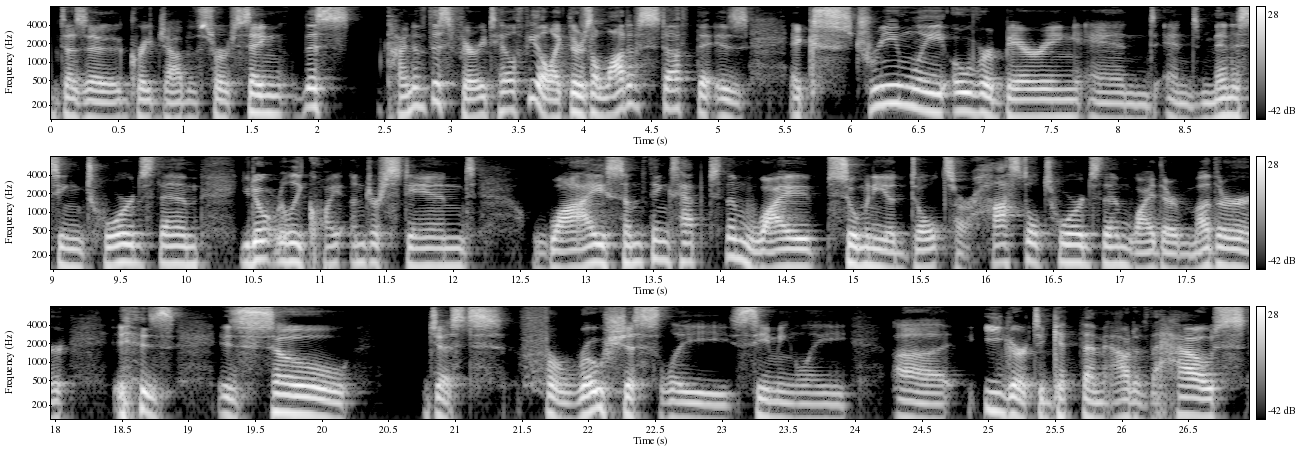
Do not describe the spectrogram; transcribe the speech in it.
does a great job of sort of saying this kind of this fairy tale feel. Like there's a lot of stuff that is extremely overbearing and and menacing towards them. You don't really quite understand why some things happen to them, why so many adults are hostile towards them, why their mother is is so just ferociously seemingly uh, eager to get them out of the house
